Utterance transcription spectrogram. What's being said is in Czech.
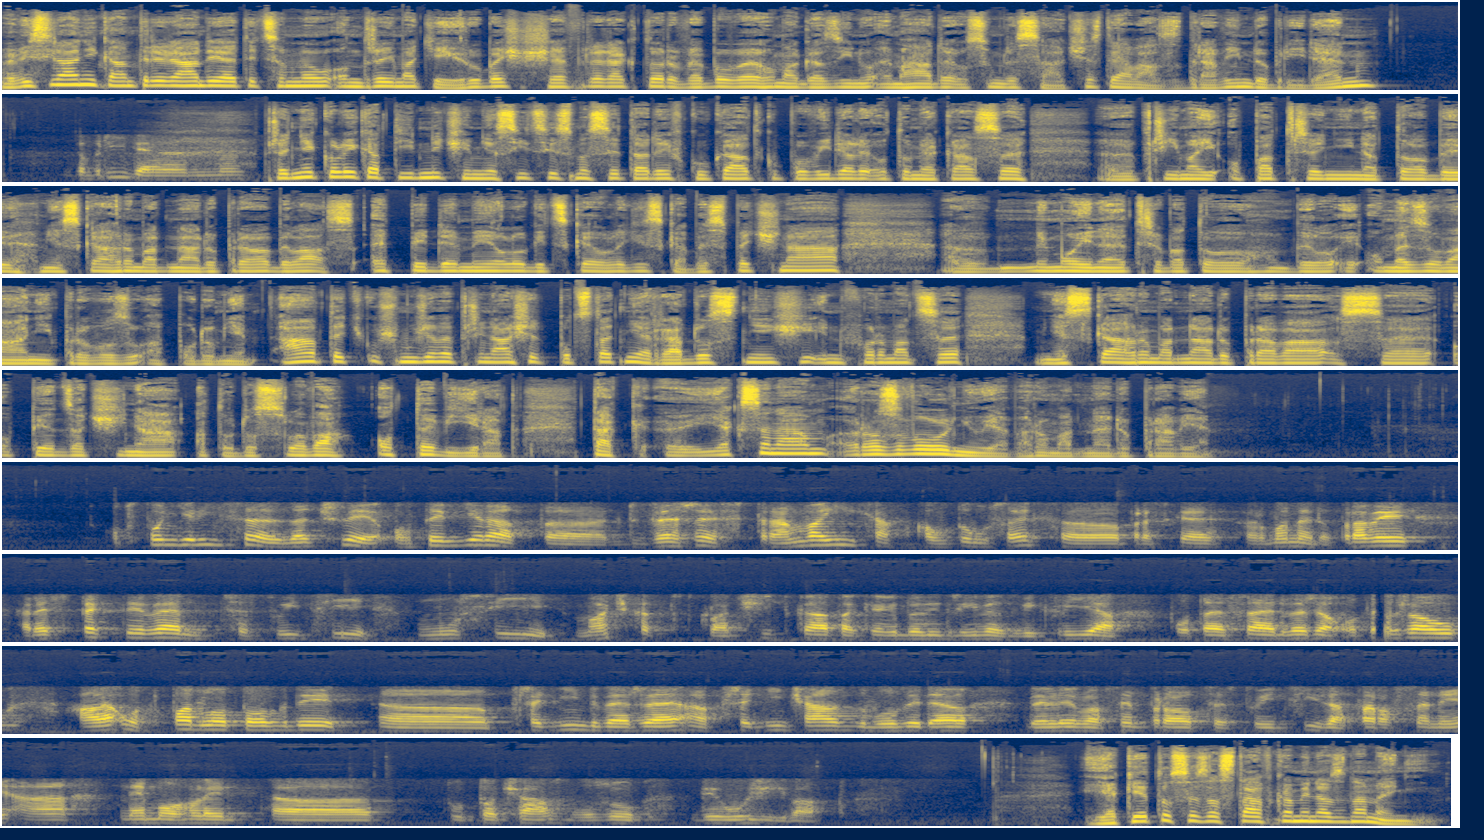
Ve vysílání Country Rádia je teď se mnou Ondřej Matěj Hrubeš, šéf-redaktor webového magazínu MHD86. Já vás zdravím, dobrý den. Dobrý den. Před několika týdny či měsíci jsme si tady v Kukátku povídali o tom, jaká se e, přijímají opatření na to, aby městská hromadná doprava byla z epidemiologického hlediska bezpečná. E, mimo jiné třeba to bylo i omezování provozu a podobně. A teď už můžeme přinášet podstatně radostnější informace. Městská hromadná doprava se opět začíná, a to doslova, otevírat. Tak e, jak se nám rozvolňuje v hromadné dopravě? Pondělí se začaly otevírat eh, dveře v tramvajích a v autobusech eh, pražské hromadné dopravy, respektive cestující musí mačkat tlačítka, tak jak byli dříve zvyklí a poté se dveře otevřou, ale odpadlo to, kdy eh, přední dveře a přední část vozidel byly vlastně pro cestující zataraseny a nemohli tuto část vozu využívat. Jak je to se zastávkami na znamení?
